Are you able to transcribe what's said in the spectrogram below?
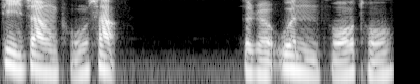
地藏菩萨这个问佛陀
